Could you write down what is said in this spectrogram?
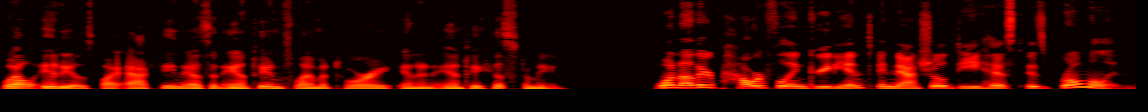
Well, it is by acting as an anti inflammatory and an antihistamine. One other powerful ingredient in natural D-Hist is bromelain.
